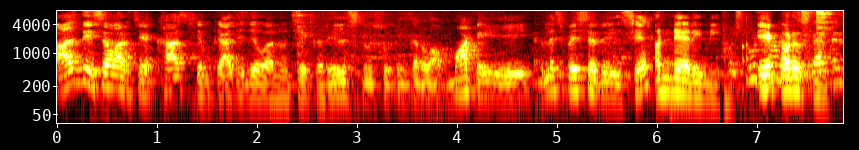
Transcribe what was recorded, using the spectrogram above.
આજની સવાર છે, ખાસ કેમ કે આજે જવાનું છે એક રીલ્સનું શૂટિંગ કરવા માટે. એટલે સ્પેશિયલ રીલ્સ છે અંધેરીની એક વર્ષની.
